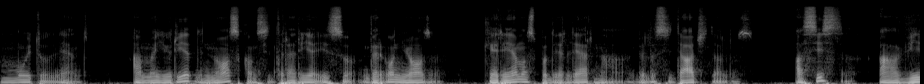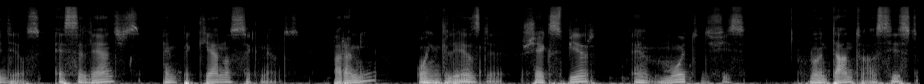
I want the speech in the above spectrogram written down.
muito lento. A maioria de nós consideraria isso vergonhoso. Queremos poder ler na velocidade da luz. Assista a vídeos excelentes em pequenos segmentos. Para mim, o inglês de Shakespeare é muito difícil. No entanto, assisto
